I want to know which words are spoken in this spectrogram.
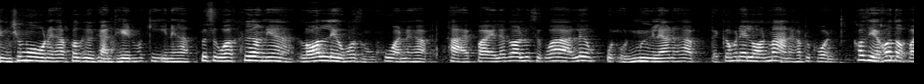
1 ชั่วโมงนะครับ ก็คือการเทสเมื่อกี้นะครับ รู้สึกว่าเครื่องเนี่ยร้อนเร็วพอสมควรนะครับ ถ่ายไปแล้วก็รู้สึกว่าเริ่มอุ่นๆมือแล้วนะครับ แต่ก็ไม่ได้ร้อนมากนะครับ ทุกคน ข้อเสียข้อต่อไป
